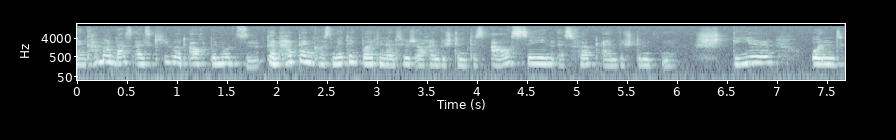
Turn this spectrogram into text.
dann kann man das als Keyword auch benutzen. Dann hat dein Kosmetikbeutel natürlich auch ein bestimmtes Aussehen, es folgt einem bestimmten Stil und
